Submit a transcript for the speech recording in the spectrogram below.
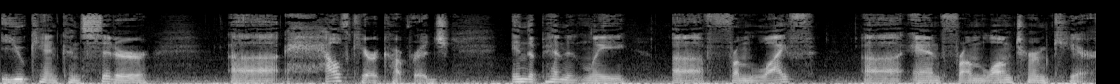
you can consider uh, health care coverage independently uh, from life uh, and from long term care?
